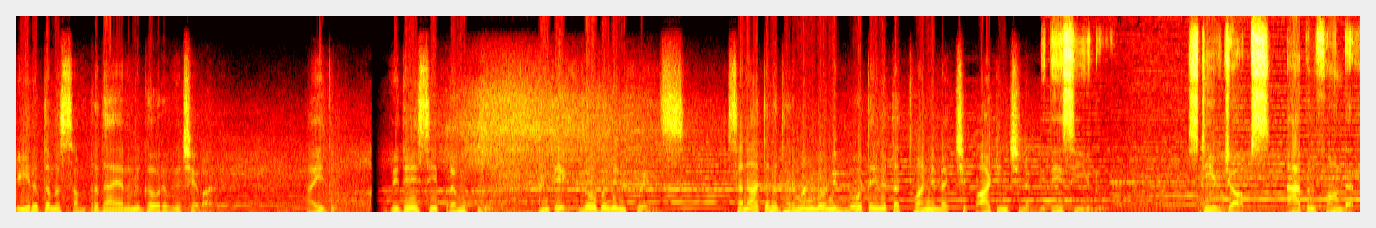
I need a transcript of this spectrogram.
వీరు తమ సంప్రదాయాలను గౌరవించేవారు. ఐదు విదేశీ ప్రముఖులు అంటే గ్లోబల్ ఇన్ఫ్లుయెన్స్. సనాతన ధర్మంలోని లోతైన తత్వాన్ని నచ్చి పాటించిన విదేశీయులు. Steve Jobs Apple founder.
